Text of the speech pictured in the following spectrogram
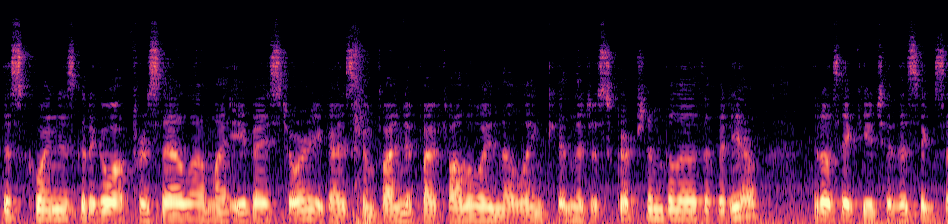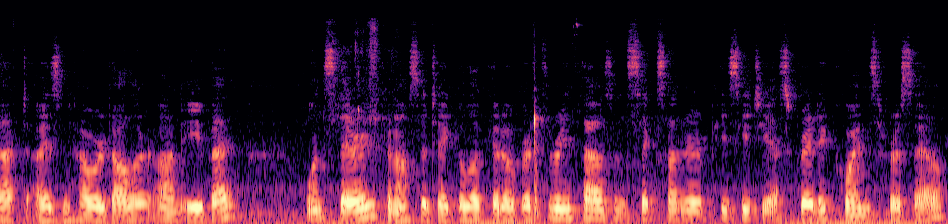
This coin is going to go up for sale on my eBay store. You guys can find it by following the link in the description below the video. It'll take you to this exact Eisenhower dollar on eBay. Once there, you can also take a look at over 3,600 PCGS graded coins for sale.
